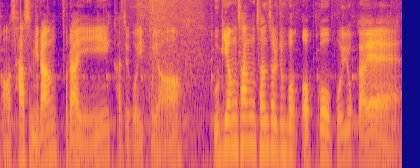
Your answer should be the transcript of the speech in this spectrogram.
어, 사슴이랑 브라이 가지고 있고요. 무기 영상 전설 중복 없고 보유효과에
